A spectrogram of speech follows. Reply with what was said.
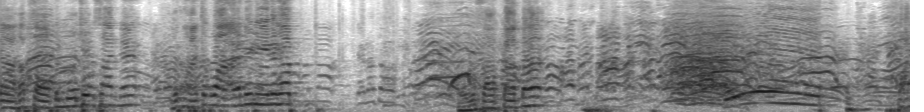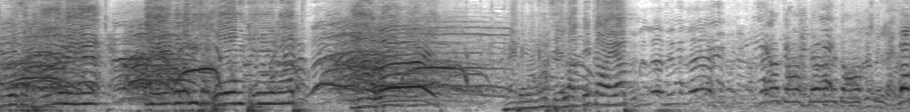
ยาครับสอกเป็นมวยช่วงสั้นนะผมหาจังหวะอันนี้ดีนะครับโอ้สอกกลับนะ ตัวสถานเลยฮะแต่เข้าไปที่ชะโครงอีกทีครับอ้าวเลยไม่เป็นไรครับเสียหลักนิดหน่อยครับเดินเข้าสอกเดินเข้าไปสอกเดิน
